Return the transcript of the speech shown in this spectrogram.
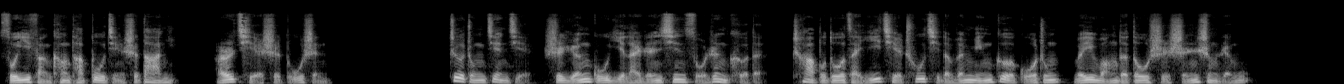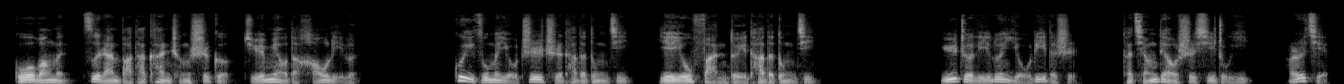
所以反抗他不仅是大逆，而且是毒神。这种见解是远古以来人心所认可的。差不多在一切初期的文明各国中，为王的都是神圣人物，国王们自然把他看成是个绝妙的好理论。贵族们有支持他的动机，也有反对他的动机。与这理论有利的是，他强调世袭主义，而且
